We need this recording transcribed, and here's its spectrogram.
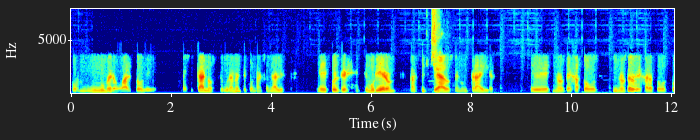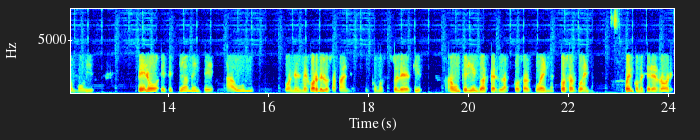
con un número alto de mexicanos, seguramente con nacionales, eh, pues que murieron asfixiados en un tráiler, nos deja a todos y nos debe dejar a todos conmovidos. Pero efectivamente, aún con el mejor de los afanes, como se suele decir, aún queriendo hacer las cosas buenas, cosas buenas, pueden cometer errores.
